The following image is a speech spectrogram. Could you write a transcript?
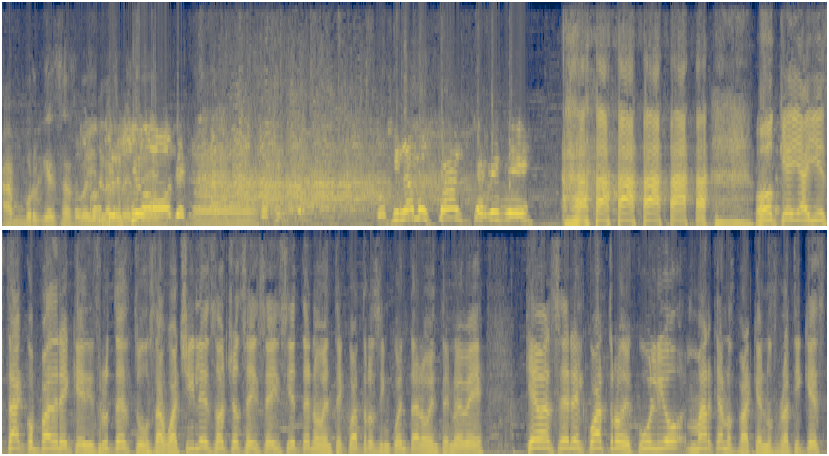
Hamburguesas, Pues güey. construcción, de... venden. No. cocinamos, cocinamos pan, terrible. ok, ahí está, compadre, que disfrutes tus aguachiles 866-794-5099. ¿Qué va a ser el 4 de julio? Márcanos para que nos platiques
